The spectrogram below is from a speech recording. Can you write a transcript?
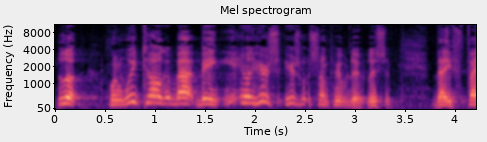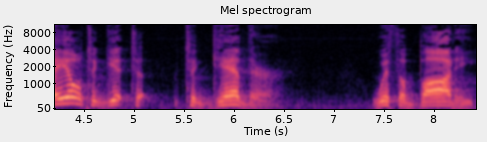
Look, when we talk about being, you know, here's, here's what some people do. Listen, they fail to get to, together with a body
